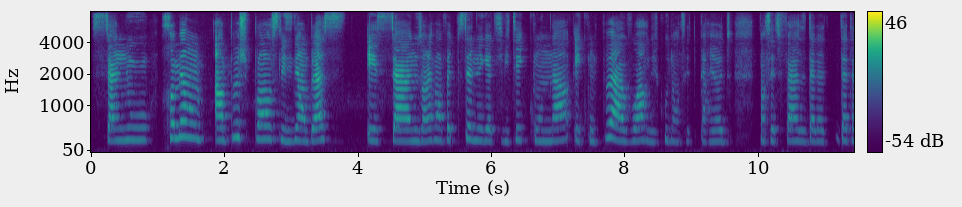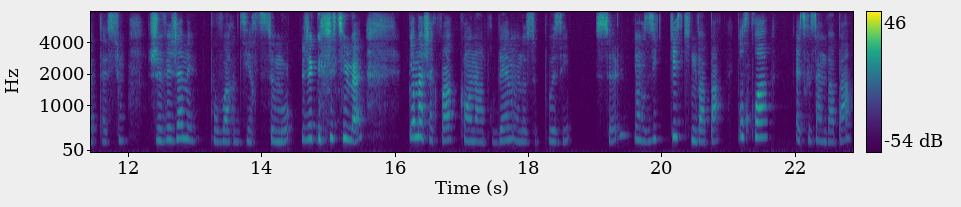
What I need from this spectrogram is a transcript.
ça nous remet un peu, je pense, les idées en place et ça nous enlève en fait toute cette négativité qu'on a et qu'on peut avoir du coup dans cette période, dans cette phase d'adaptation. Je vais jamais pouvoir dire ce mot, j'ai du mal. Comme à chaque fois, quand on a un problème, on doit se poser seul et on se dit qu'est-ce qui ne va pas? Pourquoi est-ce que ça ne va pas?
